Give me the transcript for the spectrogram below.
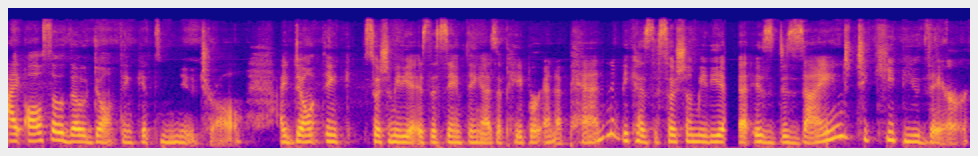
I also, though, don't think it's neutral. I don't think social media is the same thing as a paper and a pen because the social media is designed to keep you there.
